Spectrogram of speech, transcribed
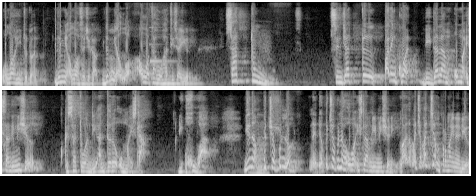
Wallahi tuan demi Allah saya cakap, demi Allah, Allah tahu hati saya. Satu senjata paling kuat di dalam umat Islam di Malaysia kesatuan di antara umat Islam. Ni ukhuwah. Dia nak pecah belah, dia pecah belah orang Islam di Malaysia ni. Macam-macam permainan dia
